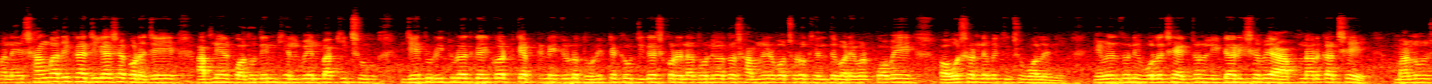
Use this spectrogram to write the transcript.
মানে সাংবাদিকরা জিজ্ঞাসা করে যে, আপনি আর কতদিন খেলবেন বা কিছু? যেহেতু ঋতুরাজ গাইকোয়াড় ক্যাপ্টেন এই জন্য ধোনিরটা কেউ জিজ্ঞাসা করে না, ধোনি হয়তো সামনের বছরও খেলতে পারে। এবার কবে অবসর নেবে কিছু বলেনি। এম এস ধোনি বলেছে, একজন লিডার হিসেবে আপনার কাছে মানুষ,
